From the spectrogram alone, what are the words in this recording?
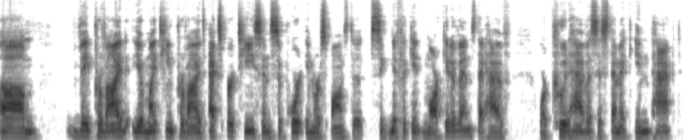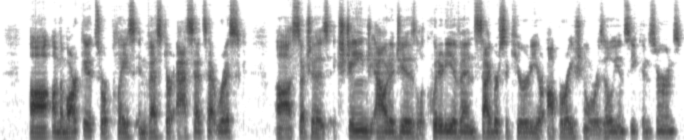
Um, they provide, you know, my team provides expertise and support in response to significant market events that have or could have a systemic impact uh, on the markets or place investor assets at risk, uh, such as exchange outages, liquidity events, cybersecurity, or operational resiliency concerns.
